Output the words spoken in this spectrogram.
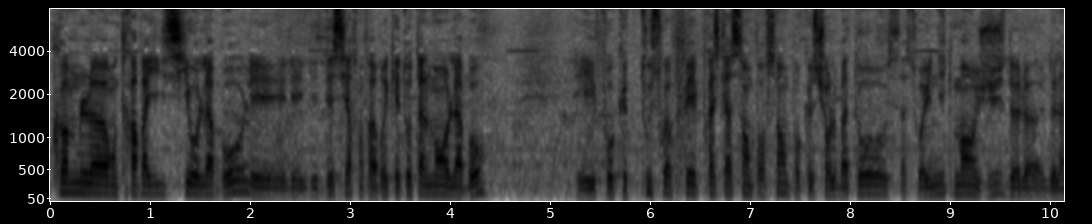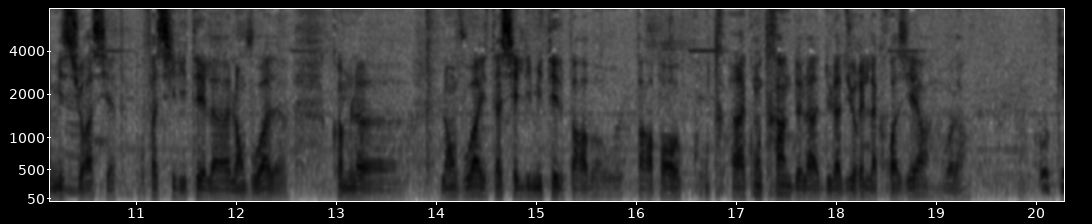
Comme on travaille ici au labo, les, les desserts sont fabriqués totalement au labo. Et il faut que tout soit fait presque à 100% pour que sur le bateau, ça soit uniquement juste de, la mise sur assiette pour faciliter l'envoi. comme l'envoi est assez limité par, rapport à la contrainte de la, de la durée de la croisière. Voilà. Ok.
